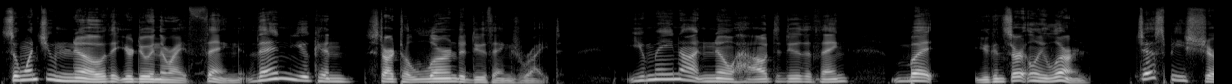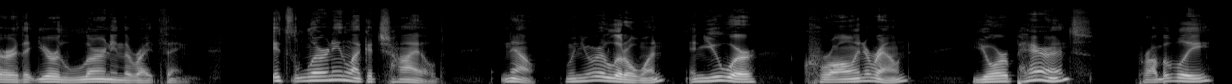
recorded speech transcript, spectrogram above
So once you know that you're doing the right thing, then you can start to learn to do things right. You may not know how to do the thing, but you can certainly learn. Just be sure that you're learning the right thing. It's learning like a child. Now, when you were a little one and you were crawling around, your parents probably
